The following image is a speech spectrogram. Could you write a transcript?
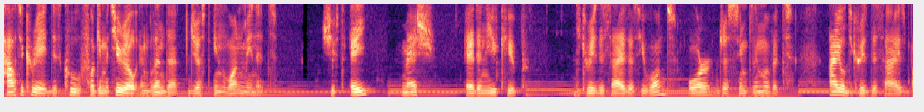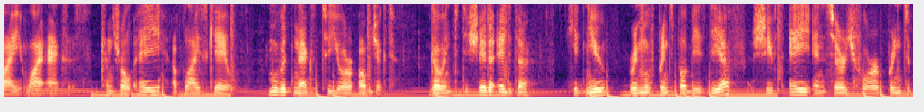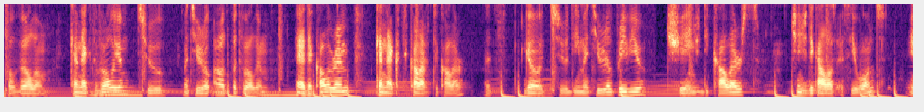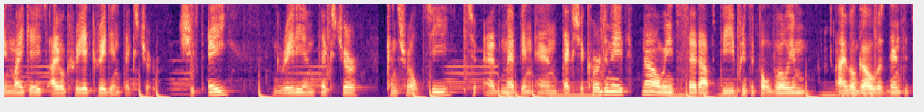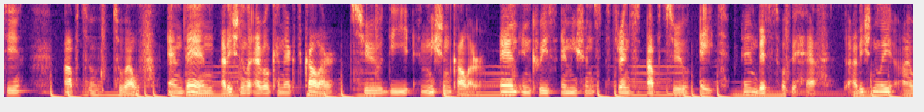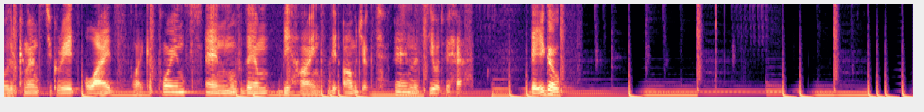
How to create this cool foggy material in Blender just in one minute. Shift A, Mesh, add a new cube. Decrease the size as you want or just simply move it. I will decrease the size by y-axis. Ctrl A, apply scale. Move it next to your object. Go into the shader editor, hit new, remove principled BSDF, shift A and search for principled volume. Connect volume to material output volume. Add a color ramp, connect color to color. Let's go to the material preview, change the colors, change the colors as you want. In my case, I will create gradient texture. Shift A, gradient texture, Control T to add mapping and texture coordinate. Now we need to set up the principled volume. I will go with density up to 12 and then additionally I will connect color to the emission color and increase emission strength up to 8 and this is what we have. Additionally, I would recommend to create lights like points and move them behind the object. And let's see what we have. There you go.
